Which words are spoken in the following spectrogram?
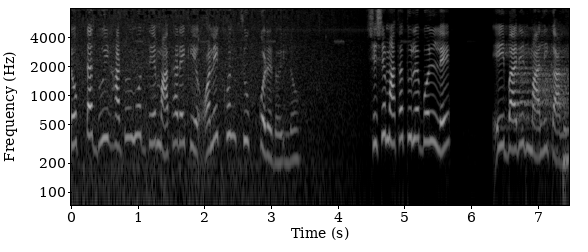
লোকটা দুই হাঁটুর মধ্যে মাথা রেখে অনেকক্ষণ চুপ করে রইল। শেষে মাথা তুলে বললে এই বাড়ির মালিক আমি।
